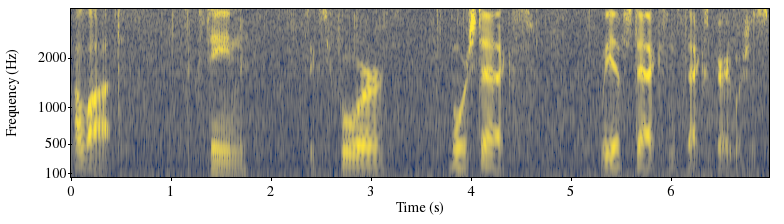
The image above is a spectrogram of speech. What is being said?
a lot. 16, 64, more stacks. We have stacks and stacks of berry bushes,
